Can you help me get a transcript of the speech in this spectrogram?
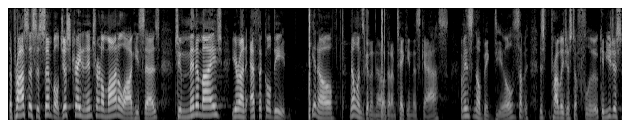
The process is simple. Just create an internal monologue, he says, to minimize your unethical deed you know, no one's going to know that I'm taking this gas. I mean, this is no big deal. Some, this is probably just a fluke. And you just,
